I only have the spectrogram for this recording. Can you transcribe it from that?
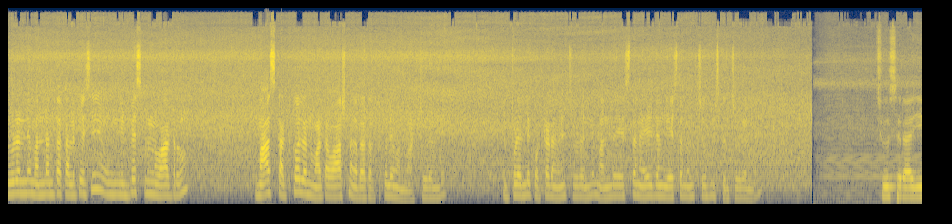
చూడండి మందంతా కలిపేసి నింపేసుకున్న వాటరు. మాస్క్ కట్టుకోవాలన్నమాట. వాసన కదా కట్టుకోలేమన్నమాట చూడండి. ఇప్పుడు వెళ్ళి కొట్టడమే. చూడండి మందు వేస్తాను ఏ విధంగా వేస్తానని చూపిస్తాను చూడండి. చూసిరా ఈ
